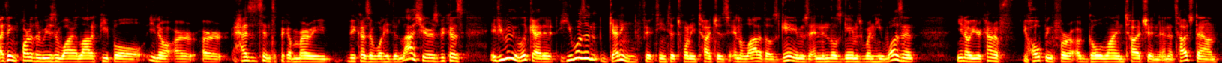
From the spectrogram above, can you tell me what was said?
I think part of the reason why a lot of people, you know, are are hesitant to pick up Murray because of what he did last year is because if you really look at it, he wasn't getting 15 to 20 touches in a lot of those games, and in those games when he wasn't, you know, you're kind of hoping for a goal line touch and, and a touchdown.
